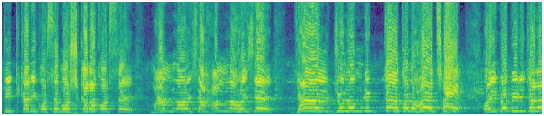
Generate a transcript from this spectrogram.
টিটকারি করছে, মস্কারা করছে। মামলা হয়েছে হামলা হয়েছে জেল, জুলুম, নির্যাতন হয়েছে। ওই নবীর যারা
